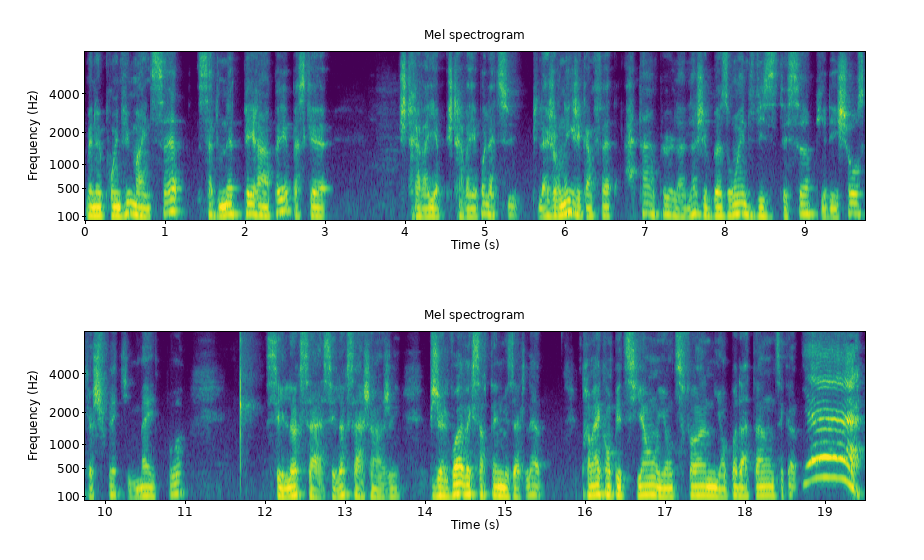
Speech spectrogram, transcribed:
mais d'un point de vue mindset, ça devenait de pire en pire parce que je travaillais, je travaillais pas là-dessus. Puis la journée que j'ai comme fait, attends un peu, là, là j'ai besoin de visiter ça, puis il y a des choses que je fais qui ne m'aident pas, c'est là, que ça, c'est là que ça a changé. Puis je le vois avec certains de mes athlètes. Première compétition, ils ont du fun, ils n'ont pas d'attente, c'est comme Yeah!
